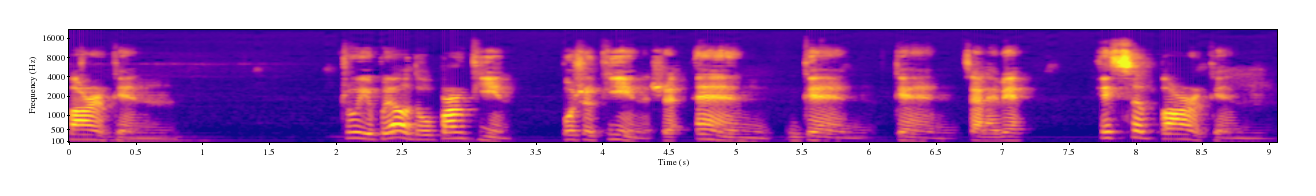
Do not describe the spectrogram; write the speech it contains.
：bargain。注意不要读 bargain，不是 gain，是 n gain gain。再来一遍：It's a bargain。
